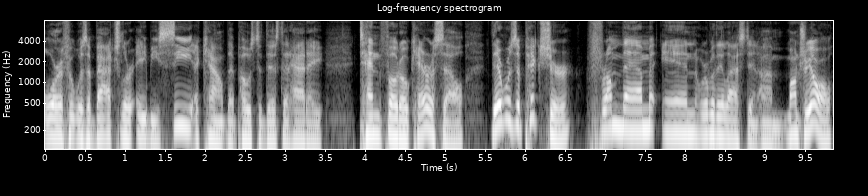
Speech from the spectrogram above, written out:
or if it was a Bachelor ABC account that posted this that had a 10 photo carousel, there was a picture from them in, where were they last in? Um, Montreal,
